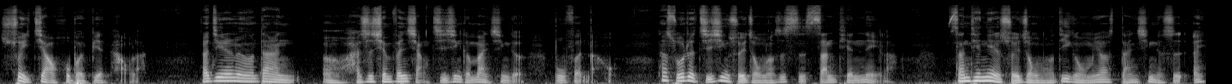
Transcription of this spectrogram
睡觉会不会变好了。那今天呢，当然呃还是先分享急性跟慢性的部分啦。吼，那所谓的急性水肿呢，是指三天内啦。三天内的水肿呢，第一个我们要担心的是诶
